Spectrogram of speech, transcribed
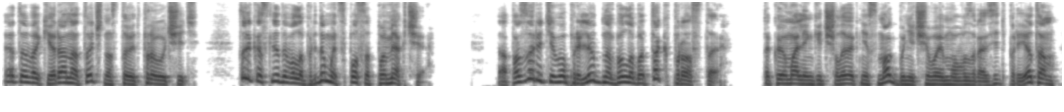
Этого Кирана точно стоит проучить, только следовало придумать способ помягче. Опозорить его прилюдно было бы так просто. Такой маленький человек не смог бы ничего ему возразить при этом,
